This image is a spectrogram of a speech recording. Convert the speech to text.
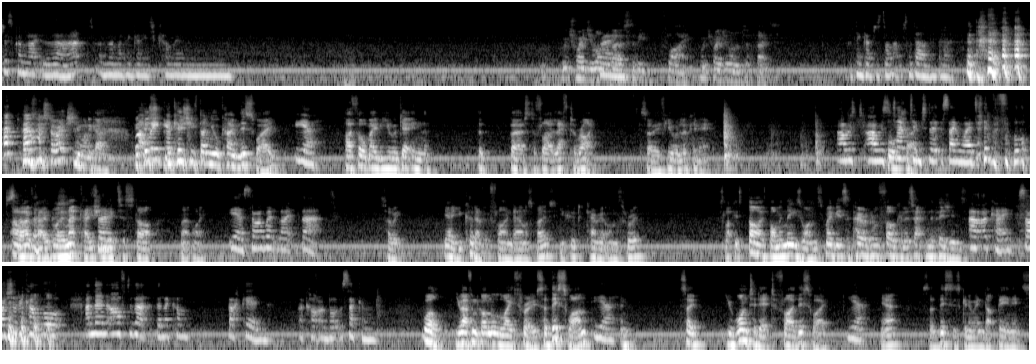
just gone like that, and then I think I need to come in. Which way do you want Right. the birds to be flying? Which way do you want them to face? I think I've just done upside down, haven't I? Depends which direction you want to go. Well, Because, we can- because you've done your comb this way, Yeah. I thought maybe you were getting the, the birds to fly left to right. So if you were looking at I was I was Portrait. attempting to do it the same way I did it before. so Oh, okay. Well, in that case, So- you need to start that way. Yeah, so I went like that. So it, yeah, you could have it flying down, I suppose. You could carry it on through. It's like it's dive bombing these ones. Maybe it's a peregrine falcon attacking the pigeons. Oh, okay. So I should have come more, and then after that, then I come back in. I can't remember what the second. Well, you haven't gone all the way through. So this one, Yeah, so you wanted it to fly this way, yeah, yeah? So this is going to end up being its.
